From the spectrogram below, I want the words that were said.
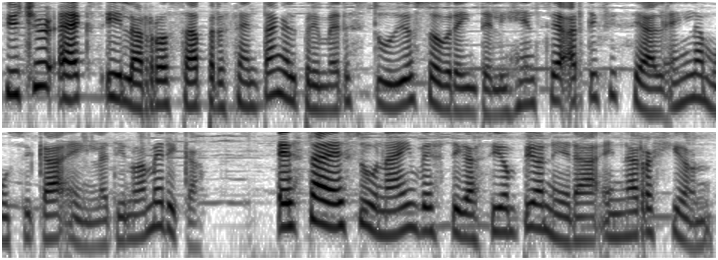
FutureX y La Rosa presentan el primer estudio sobre inteligencia artificial en la música en Latinoamérica. Esta es una investigación pionera en la región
